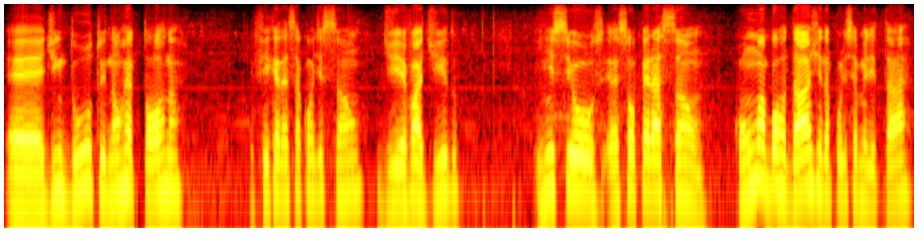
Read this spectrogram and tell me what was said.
é, de indulto e não retorna e fica nessa condição de evadido. Iniciou essa operação com uma abordagem da Polícia Militar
